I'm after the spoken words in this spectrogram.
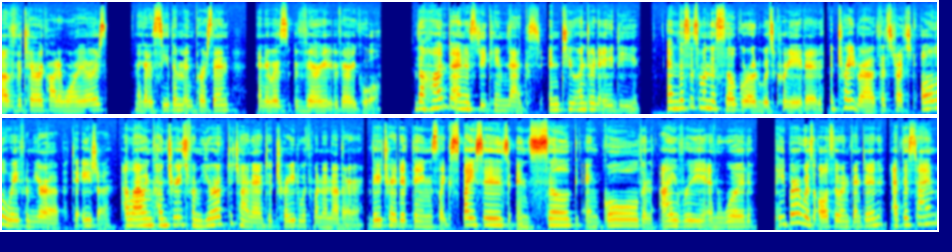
of the terracotta warriors, and I got to see them in person, and it was very, very cool. The Han Dynasty came next in 200 AD, and this is when the Silk Road was created, a trade route that stretched all the way from Europe to Asia, allowing countries from Europe to China to trade with one another. They traded things like spices and silk and gold and ivory and wood. Paper was also invented at this time,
